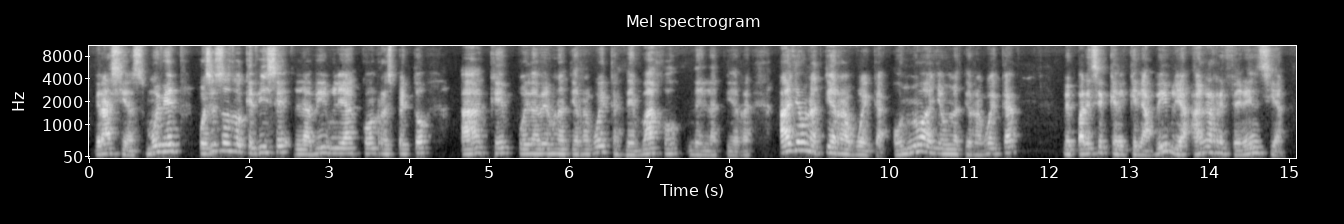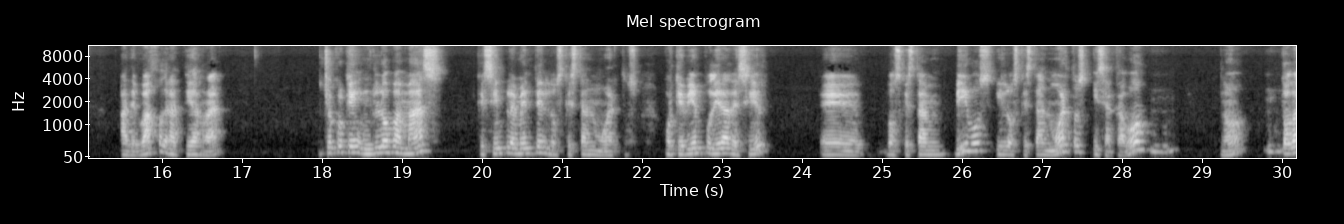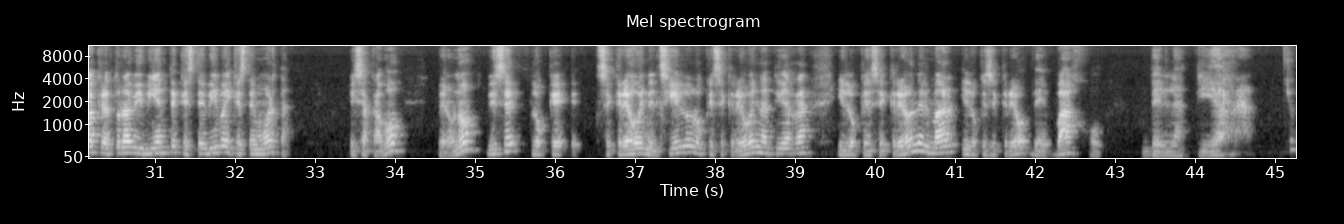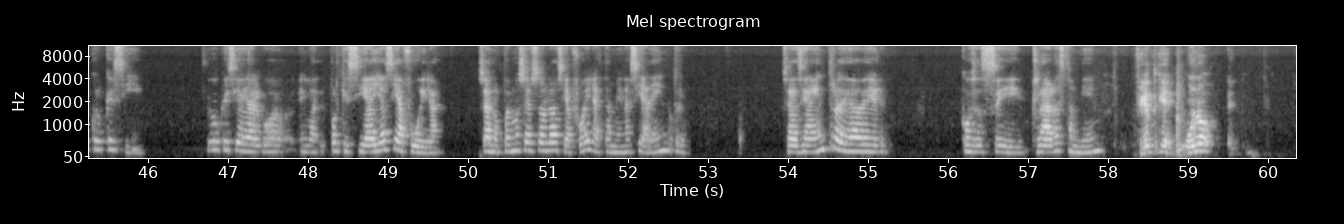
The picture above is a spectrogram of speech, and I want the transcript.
Gracias. Muy bien, pues eso es lo que dice la Biblia con respecto a que puede haber una tierra hueca debajo de la tierra. Haya una tierra hueca o no haya una tierra hueca, me parece que el que la Biblia haga referencia a debajo de la tierra, yo creo que engloba más que simplemente los que están muertos, porque bien pudiera decir eh, los que están vivos y los que están muertos y se acabó, ¿no? Toda criatura viviente que esté viva y que esté muerta, y se acabó, pero no, dice lo que eh, se creó en el cielo, lo que se creó en la tierra, y lo que se creó en el mar, y lo que se creó debajo de la tierra. Yo creo que sí. Yo creo que sí hay algo, en la, porque si hay hacia afuera, o sea, no podemos ser solo hacia afuera, también hacia adentro. O sea, hacia adentro debe haber cosas eh, raras también. Fíjate que uno,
